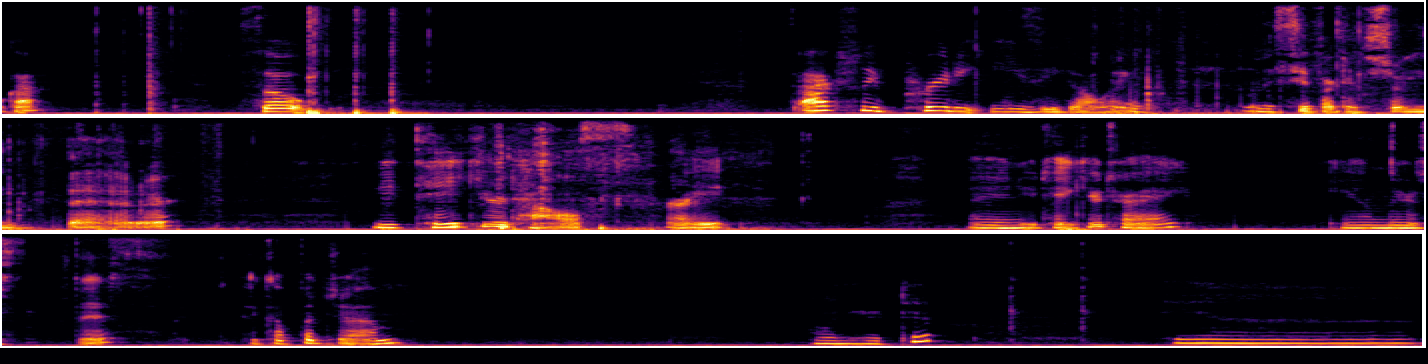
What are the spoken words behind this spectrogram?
Okay? So, it's actually pretty easy going. Let me see if I can show you better you take your house, right? And you take your tray, and there's this. You pick up a gem on your tip, and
